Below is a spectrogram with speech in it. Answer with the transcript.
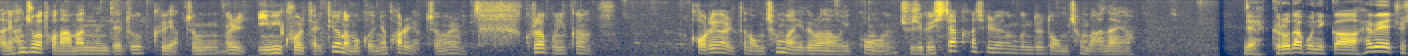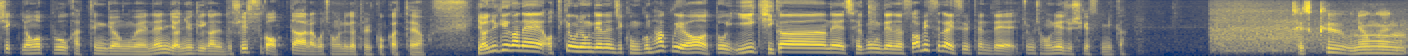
아직 한 주가 더 남았는데도 그 약정을 이미 9월 달에 뛰어넘었거든요. 8월 약정을. 그러다 보니까 거래가 일단 엄청 많이 늘어나고 있고, 주식을 시작하시려는 분들도 엄청 많아요. 네, 그러다 보니까 해외 주식 영업부 같은 경우에는 연휴 기간에도 쉴 수가 없다라고 정리가 될 것 같아요. 연휴 기간에 어떻게 운영되는지 궁금하고요. 또 이 기간에 제공되는 서비스가 있을 텐데 좀 정리해 주시겠습니까? 데스크 운영은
